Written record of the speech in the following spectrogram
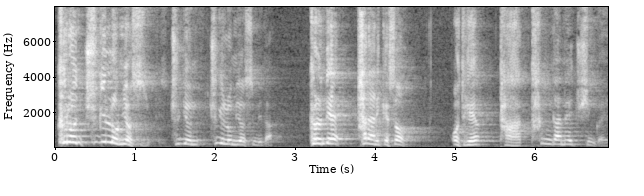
그런 죽일 놈이었 죽일, 죽일 놈이었습니다. 그런데 하나님께서 어떻게 해요? 다 탕감해 주신 거예요.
